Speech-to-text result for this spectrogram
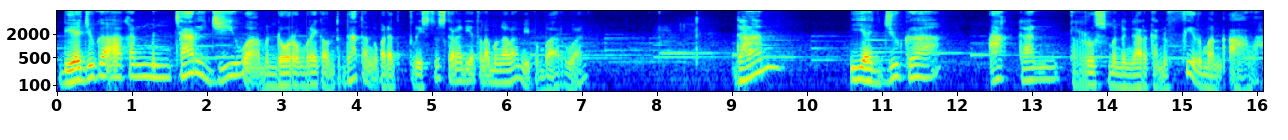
Dia juga akan mencari jiwa, mendorong mereka untuk datang kepada Kristus karena dia telah mengalami pembaruan. Dan ia juga akan terus mendengarkan firman Allah.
